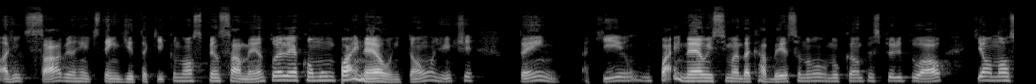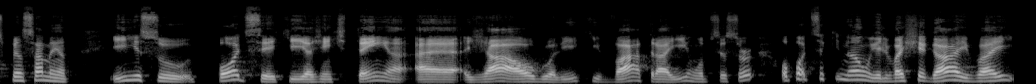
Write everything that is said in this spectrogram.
a gente sabe, a gente tem dito aqui que o nosso pensamento ele é como um painel. Então a gente tem aqui um painel em cima da cabeça no, no campo espiritual que é o nosso pensamento. E isso pode ser que a gente tenha é, já algo ali que vá atrair um obsessor, ou pode ser que não, e ele vai chegar e vai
